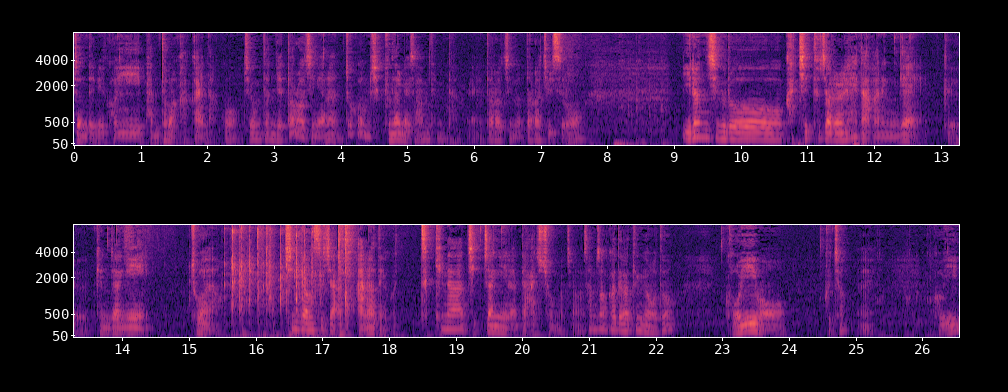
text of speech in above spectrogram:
고점 대비 거의 반토막 가까이 났고 지금부터 이제 떨어지면은 조금씩 분할 매수하면 됩니다. 예, 떨어지면 떨어질수록 이런 식으로 가치 투자를 해 나가는 게 그 굉장히 좋아요. 신경 쓰지 않- 않아도 되고 특히나 직장인한테 아주 좋은 거죠. 삼성카드 같은 경우도 거의 뭐 그쵸? 예. 거의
